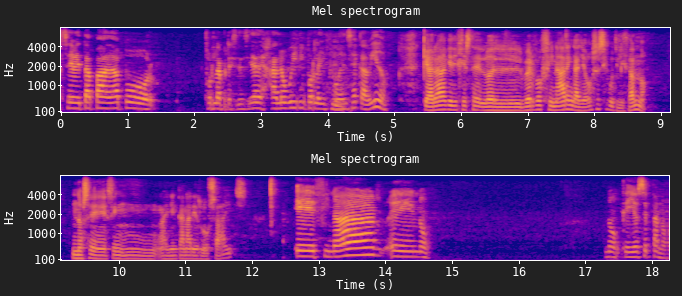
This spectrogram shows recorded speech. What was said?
se ve tapada por, por la presencia de Halloween y por la influencia que ha habido. Que ahora que dijiste lo del verbo finar en gallego se sigue utilizando. No sé si en- ahí en Canarias lo usáis. Eh, finar, eh, no. No, que yo sepa, no.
